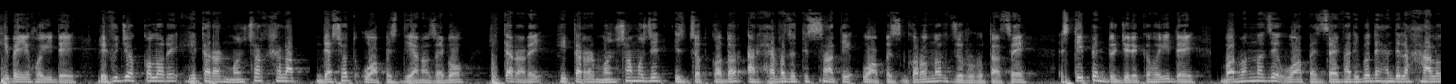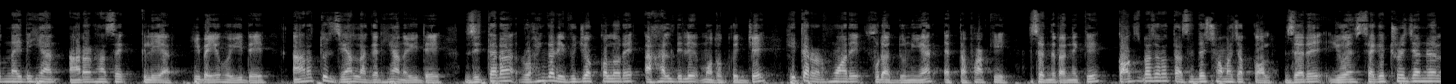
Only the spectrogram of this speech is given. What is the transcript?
হিবাই হইদে রিফিউজিসকলরে হিতারার মনসার খেলাপ দেশত ওয়াপেস দিয়া নযাইব হিতারারে হিতারার মনসা মজিন ইজ্জত কদর আর হেফাজতের সাথে ওয়াপেস গরণর জরুরত আছে। স্টিফেন দুজিরেকে হইদে বর্মন মাঝে ওয়াপেস যাই ফারিব দে হান্দিলা হালত নাই দে হিয়ান আরার হাসে ক্লিয়ার হিবাই হইদে আরাতু জিয়ান লাগার হিয়ান হইদে জিতারা রোহিঙ্গা রিফিউজিসকলরে আহাল দিলে মদত করছে হিতারার হুয়ারে ফুরা দুনিয়ার এত্তাফাকি জেন্দ্রানেকে কক্সবাজারত আছে দে সমাজকল জেরে ইউএন সেক্রেটারি জেনারেল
